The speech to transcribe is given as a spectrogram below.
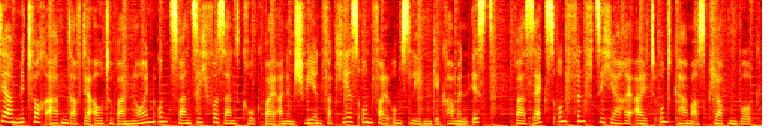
der am Mittwochabend auf der Autobahn 29 vor Sandkrug bei einem schweren Verkehrsunfall ums Leben gekommen ist, war 56 Jahre alt und kam aus Kloppenburg.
